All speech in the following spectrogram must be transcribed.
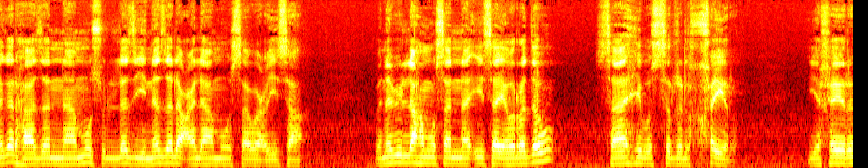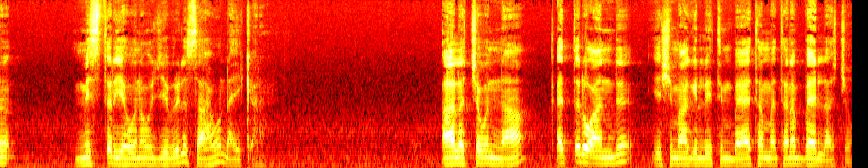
ነገር ሀዘ ናሙሱ ለዚ ነዘለ አላ ሙሳ ወዒሳ በነቢዩላህ ሙሳና ኢሳ የወረደው ሳሒቡ ስር ልኸይር የኸይር ምስጢር የሆነው ጅብሪል ሳይሆን አይቀርም አለቸውና ቀጥሎ አንድ የሽማግሌ ትንባያ ተነባያላቸው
